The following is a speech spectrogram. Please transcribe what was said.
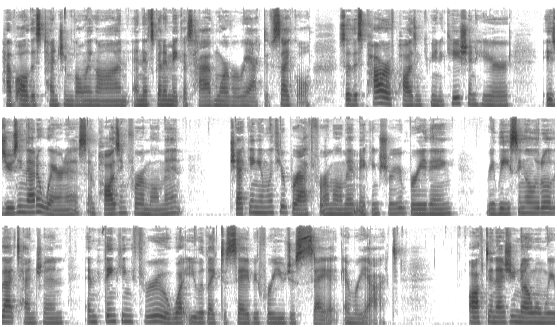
have all this tension going on, and it's going to make us have more of a reactive cycle. So, this power of pause and communication here is using that awareness and pausing for a moment, checking in with your breath for a moment, making sure you're breathing, releasing a little of that tension, and thinking through what you would like to say before you just say it and react. Often, as you know, when we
